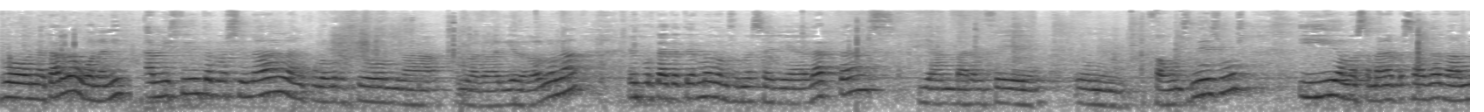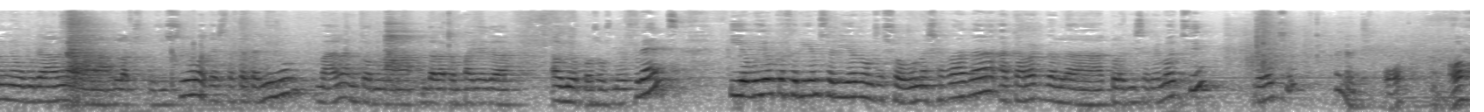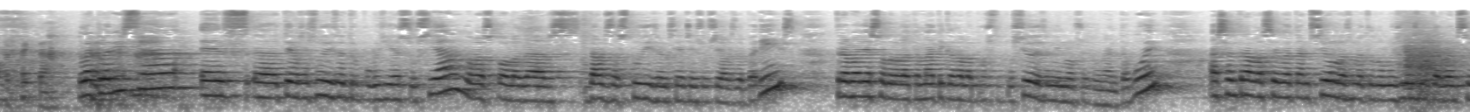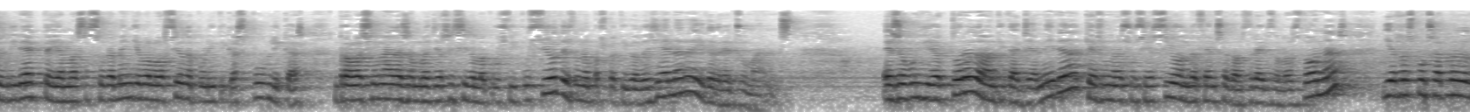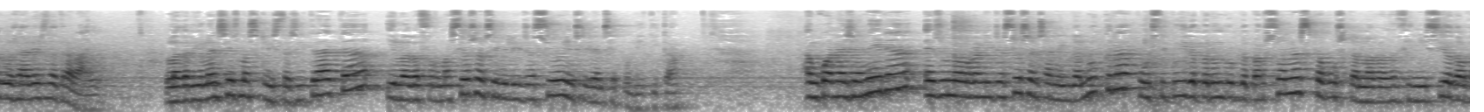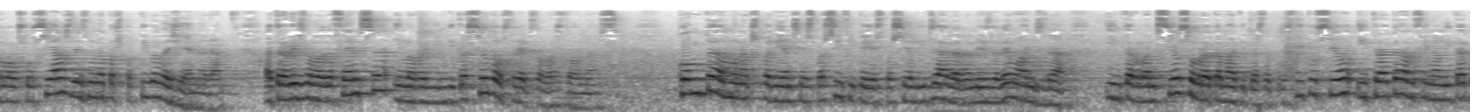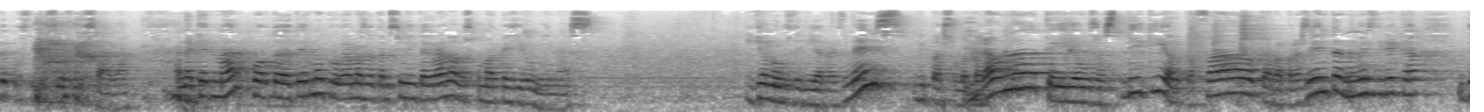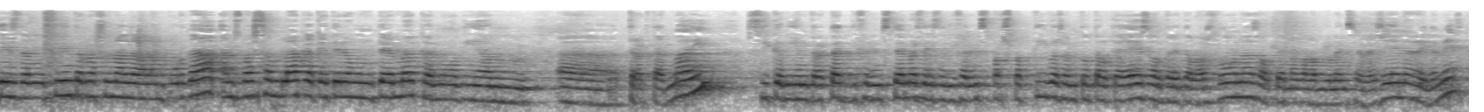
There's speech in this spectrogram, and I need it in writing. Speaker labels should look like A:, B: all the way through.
A: Bona tarda o bona nit. Amnistia Internacional, en col·laboració amb la, amb la Galeria de la Lola, hem portat a terme doncs, una sèrie d'actes, ja en vàrem fer un, fa uns mesos, i la setmana passada vam inaugurar l'exposició, aquesta que teniu, val, entorn de la campanya de El meu cos, els meus drets, i avui el que faríem seria doncs, això, una xerrada a càrrec de la Clarissa Veloci, Veloci,
B: Oh, oh, perfecte.
A: La Clarissa és, eh, té els estudis d'antropologia social de l'Escola dels Estudis en Ciències Socials de París, treballa sobre la temàtica de la prostitució des de 1998, ha centrat la seva atenció en les metodologies d'intervenció directa i en l'assessorament i avaluació de polítiques públiques relacionades amb l'exercici de la prostitució des d'una perspectiva de gènere i de drets humans. És avui directora de l'entitat Genera, que és una associació en defensa dels drets de les dones i és responsable de dues àrees de treball, la de violències masclistes i trata i la de formació, sensibilització i incidència política. En quant a Genera, és una organització sense ànim de lucre constituïda per un grup de persones que busquen la redefinició dels rols socials des d'una perspectiva de gènere, a través de la defensa i la reivindicació dels drets de les dones. Compta amb una experiència específica i especialitzada de més de 10 anys de intervenció sobre temàtiques de prostitució i trata amb finalitat de prostitució forçada. En aquest marc porta a terme programes d'atenció integral a les comarques gironines. Jo no us diria res més, li passo la paraula, que ella us expliqui el que fa, el que representa. Només diré que des de l'Institut Internacional de l'Alt Empordà ens va semblar que aquest era un tema que no havíem eh, tractat mai, sí que havíem tractat diferents temes des de diferents perspectives en tot el que és el dret de les dones, el tema de la violència de gènere i de més,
